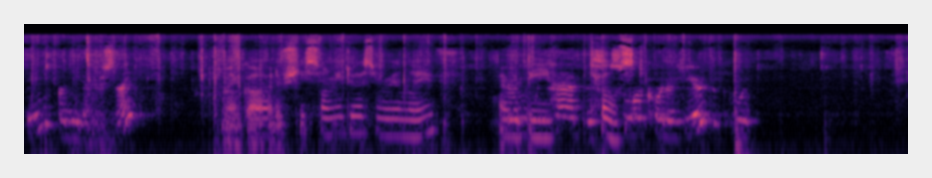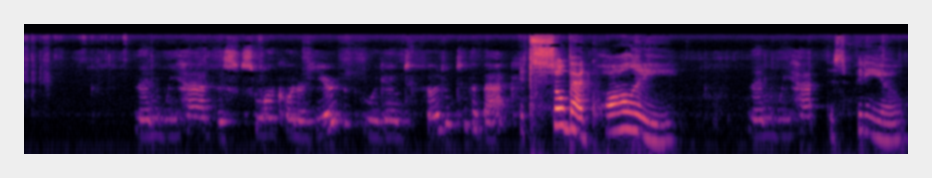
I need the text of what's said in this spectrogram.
thing on the other side. Oh my god, if she saw me do this in real life, I then would we be have this toast. small corner here. Then we have this small corner here. We're going to fold it to the back. It's so bad quality, Then we have this video.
